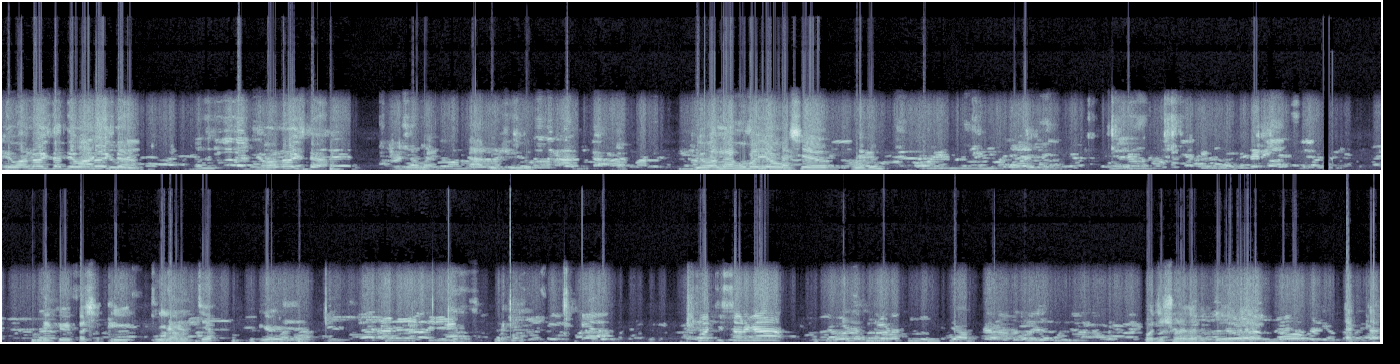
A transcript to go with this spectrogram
দেওয়ানো হইছে দেওয়ানো হইছে দেওয়ানো হইছে খুব সুন্দর দেওয়ানা পাশে দেখুন দেখি ওই পাশে কি নিলাম হচ্ছে পঁচিশশো টাকা পঁচিশশো টাকা বিক্রি হয়ে গেল একটা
